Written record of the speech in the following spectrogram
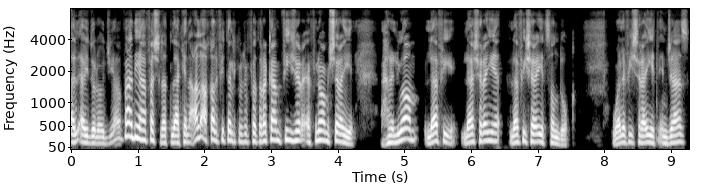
الإيديولوجيا فهذه فشلت لكن على الأقل في تلك الفترة كان في شرع في نوع من الشرعية. إحنا اليوم لا في لا شرعية لا في شرعية صندوق ولا في شرعية إنجاز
